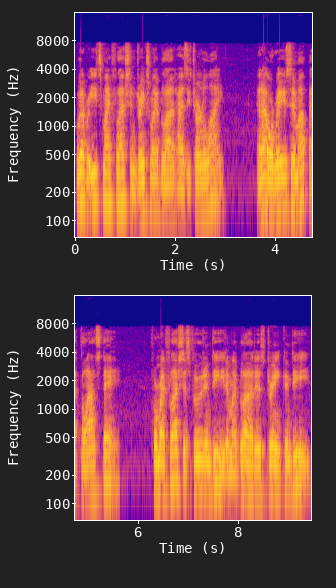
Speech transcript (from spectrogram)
Whoever eats my flesh and drinks my blood has eternal life, and I will raise him up at the last day. For my flesh is food indeed, and my blood is drink indeed.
